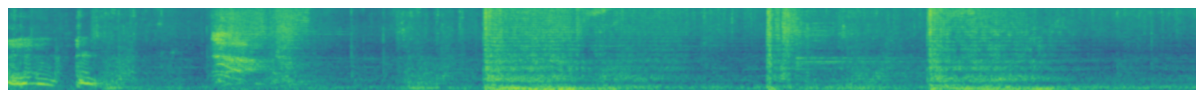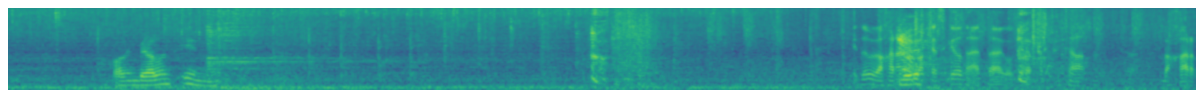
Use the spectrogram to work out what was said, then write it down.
Paling balance ini. Itu bakar nggak pakai skill ternyata gue kira bisa langsung bakar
